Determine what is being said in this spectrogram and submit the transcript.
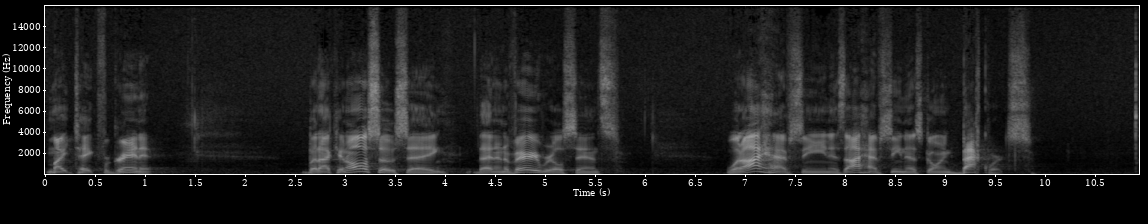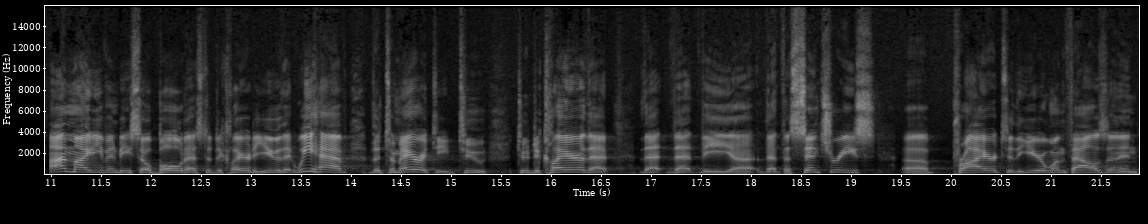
might take for granted. But I can also say that in a very real sense, what I have seen is I have seen us going backwards. I might even be so bold as to declare to you that we have the temerity to, to declare that, that, that, the, uh, that the centuries uh, prior to the year 1000 and,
